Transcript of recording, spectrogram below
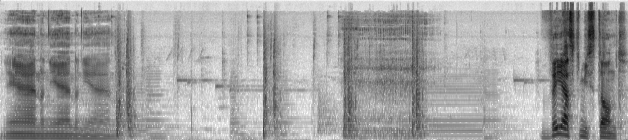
Nie, no nie, no nie, no. Wyjazd mi stąd!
